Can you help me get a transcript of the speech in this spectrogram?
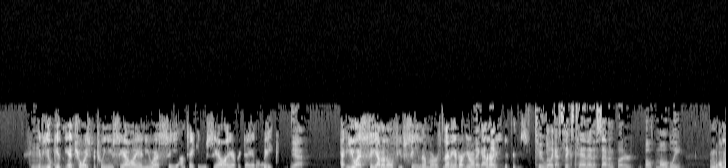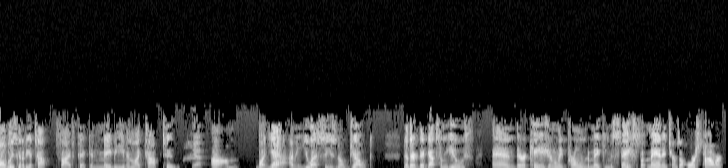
Mhm. If you give me a choice between UCLA and USC, I'm taking UCLA every day of the week. Yeah. USC, I don't know if you've seen them or if many of our, you know, They got, whenever like- you get to these, Two, like a 6'10 and a 7 footer, both Mobley. well, Mobley's going to be a top five pick and maybe even like top two. Yeah. Um, but yeah, I mean, USC's no joke. Now they're, they've got some youth and they're occasionally prone to making mistakes, but man, in terms of horsepower,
